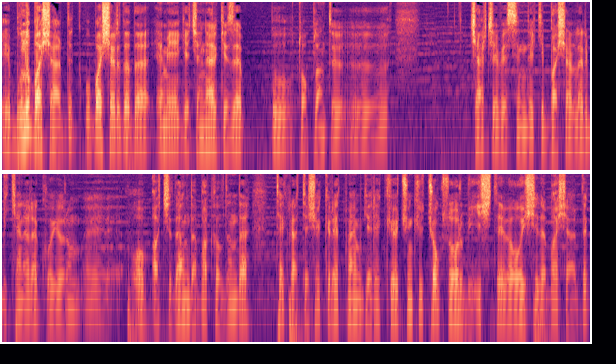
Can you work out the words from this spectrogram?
E, bunu başardık. Bu başarıda da emeğe geçen herkese bu toplantı e, çerçevesindeki başarıları bir kenara koyuyorum. E, o açıdan da bakıldığında tekrar teşekkür etmem gerekiyor. Çünkü çok zor bir işti ve o işi de başardık.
